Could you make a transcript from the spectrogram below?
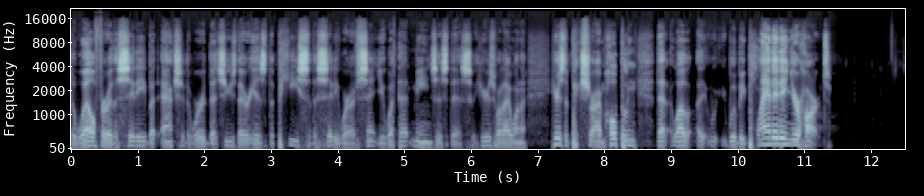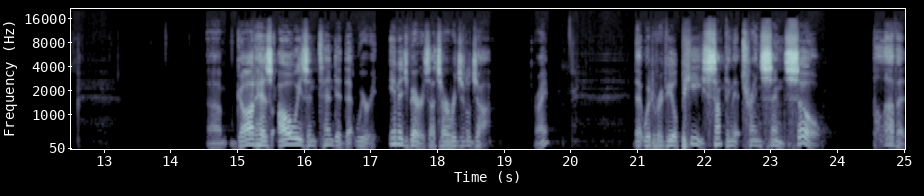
the welfare of the city, but actually the word that's used there is the peace of the city where I've sent you. What that means is this. So here's what I want to, here's the picture I'm hoping that, well, will be planted in your heart. Um, God has always intended that we're image bearers. That's our original job, right? That would reveal peace, something that transcends. So, beloved,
